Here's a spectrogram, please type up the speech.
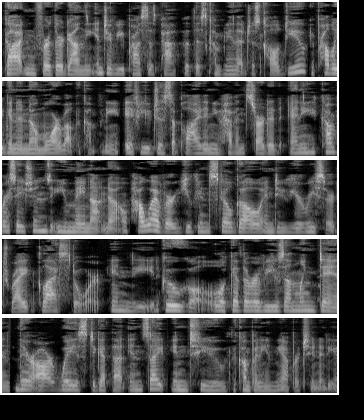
gotten further down the interview process path with this company that just called you, you're probably going to know more about the company. If you just applied and you haven't started any conversations, you may not know. However, you can still go and do your research, right? Glassdoor, Indeed, Google, look at the reviews on LinkedIn. There are ways to get that insight into the company and the opportunity.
